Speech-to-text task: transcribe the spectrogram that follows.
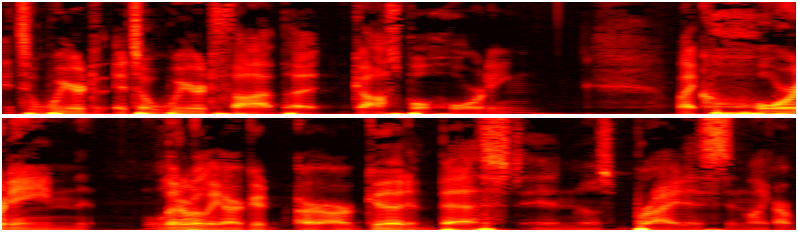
it's a weird it's a weird thought, but gospel hoarding, like hoarding literally our good our, our good and best and most brightest and like our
